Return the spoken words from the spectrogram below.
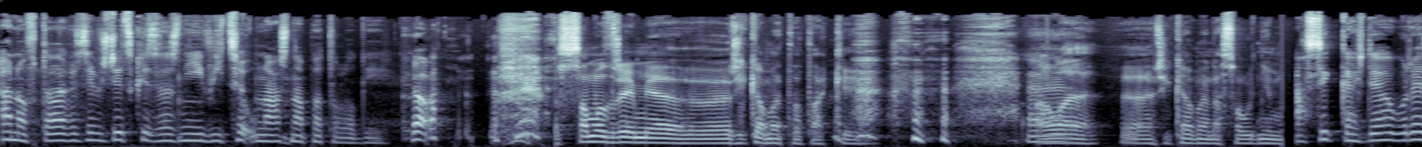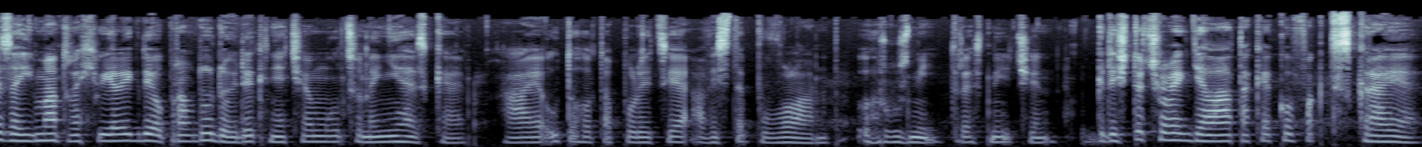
Ano, v televizi vždycky zazní více u nás na patologii. Samozřejmě eh, říkáme to taky, ale eh, říkáme na soudním. Asi každého bude zajímat ve chvíli, kdy opravdu dojde k něčemu, co není hezké. A je u toho ta policie a vy jste povolán. Hrůzný trestný čin. Když to člověk dělá tak jako fakt z kraje,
